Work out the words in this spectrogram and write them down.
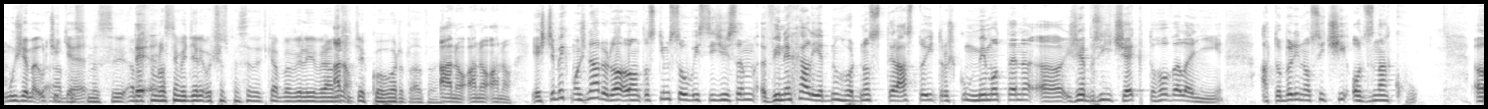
Můžeme určitě. Aby jsme, si, aby jsme vlastně viděli, o čem jsme se teďka bavili v rámci ano. těch kohort a tak. Ano, ano, ano. Ještě bych možná dodal, ono to s tím souvisí, že jsem vynechal jednu hodnost, která stojí trošku mimo ten uh, žebříček toho velení a to byly nosiči odznaků. Uh,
